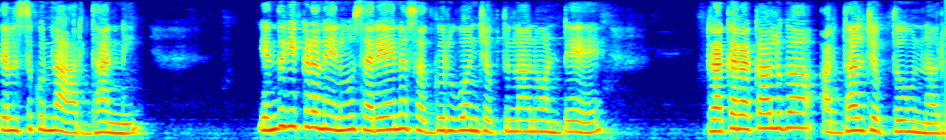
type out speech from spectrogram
తెలుసుకున్న అర్థాన్ని ఎందుకు ఇక్కడ నేను సరైన సద్గురువు అని చెప్తున్నాను అంటే రకరకాలుగా అర్థాలు చెప్తూ ఉన్నారు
